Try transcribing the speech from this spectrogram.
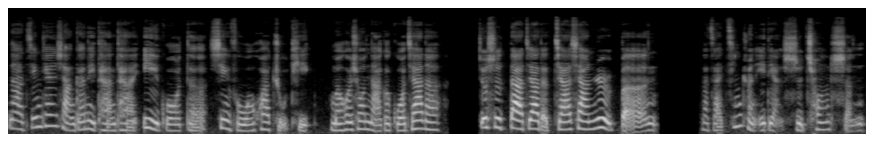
那今天想跟你谈谈异国的幸福文化主题，我们会说哪个国家呢？就是大家的家乡日本。那再精准一点是冲绳。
